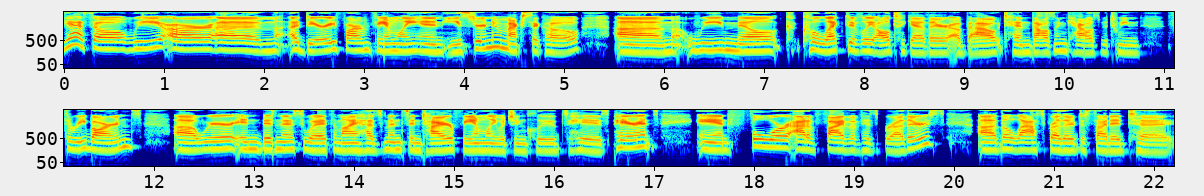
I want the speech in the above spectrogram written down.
Yeah, so we are um, a dairy farm family in eastern New Mexico. Um, we milk collectively all together about 10,000 cows between three barns. Uh, we're in business with my husband's entire family, which includes his parents and four out of five of his brothers. Uh, the last brother decided to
